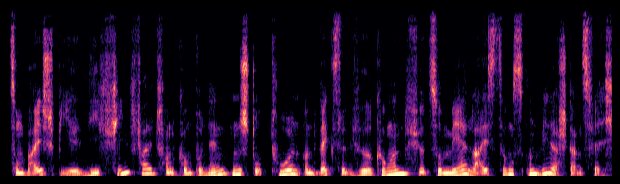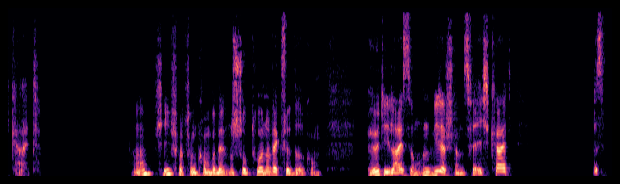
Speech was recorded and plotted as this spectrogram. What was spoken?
Zum Beispiel die Vielfalt von Komponenten, Strukturen und Wechselwirkungen führt zu mehr Leistungs- und Widerstandsfähigkeit. Ja, Vielfalt von Komponenten, Strukturen und Wechselwirkungen erhöht die Leistung und Widerstandsfähigkeit. Das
